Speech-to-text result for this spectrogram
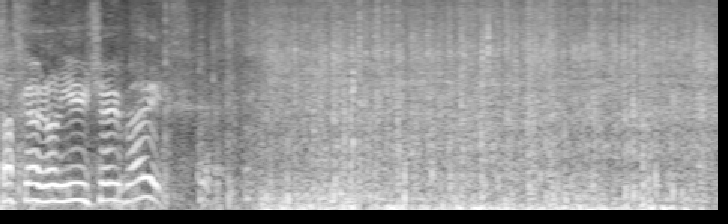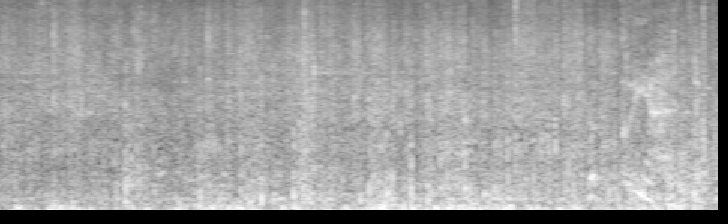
That's going on YouTube, mate. Oh, yeah.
